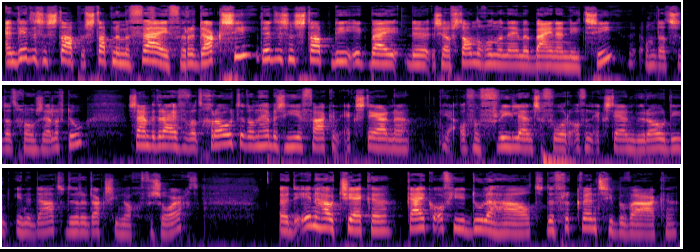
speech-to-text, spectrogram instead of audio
En dit is een stap, stap nummer 5, redactie. Dit is een stap die ik bij de zelfstandig ondernemer bijna niet zie, omdat ze dat gewoon zelf doen. Zijn bedrijven wat groter, dan hebben ze hier vaak een externe, ja, of een freelancer voor, of een extern bureau die inderdaad de redactie nog verzorgt. Uh, de inhoud checken, kijken of je je doelen haalt, de frequentie bewaken,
